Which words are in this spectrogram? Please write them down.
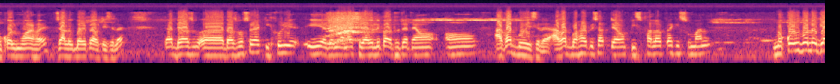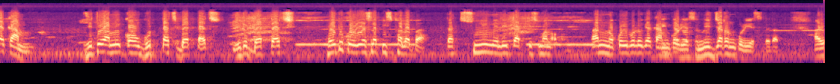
মুকলমুৱাৰ হয় জালুকবাৰীৰ পৰা উঠিছিলে। দহ দহ বছৰীয়া কিশোৰী ই এজনী আমাৰ চিৰাজুলিৰ পৰা উঠোতে তেওঁ আগত বহিছিলে। আগত বহাৰ পিছত তেওঁ পিছফালৰ পৰা কিছুমান নকৰিবলগীয়া কাম যিটো আমি কওঁ গুড টাচ বেড টাচ যিটো বেড টাচ সেইটো কৰি আছিলে পিছফালৰ পৰা। তাত চুই মেলি তাত কিছুমান তাত নকৰিবলগীয়া কাম কৰি আছে নিৰ্যাতন কৰি আছিলে তাত। আৰু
